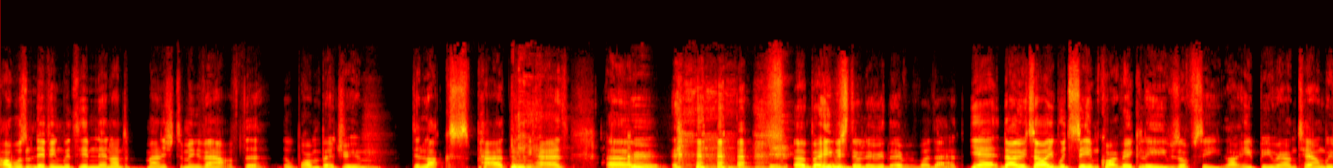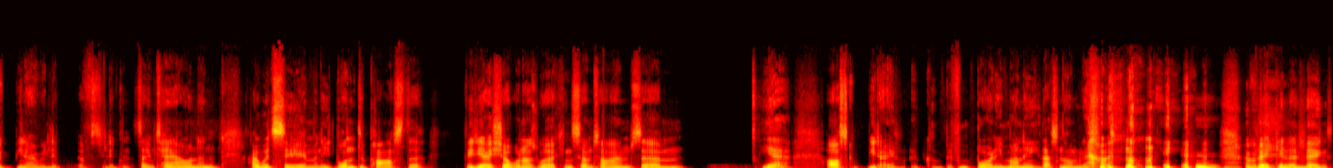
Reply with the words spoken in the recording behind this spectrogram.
I wasn't living with him then. I'd managed to move out of the the one bedroom deluxe pad that we had, um, uh, but he was still living there with my dad. Yeah, no, so I would see him quite regularly. He was obviously like he'd be around town. We, you know, we lived, obviously lived in the same town, and I would see him, and he'd wander past the video shop when I was working sometimes. Um, yeah, ask you know if we borrow any money. That's normally, normally hmm. regular hmm. things.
